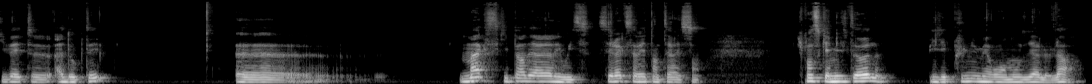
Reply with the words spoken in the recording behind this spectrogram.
qui va être euh, adoptée. Euh, Max qui part derrière Lewis. C'est là que ça va être intéressant. Je pense qu'Hamilton, il est plus numéro 1 mondial là.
